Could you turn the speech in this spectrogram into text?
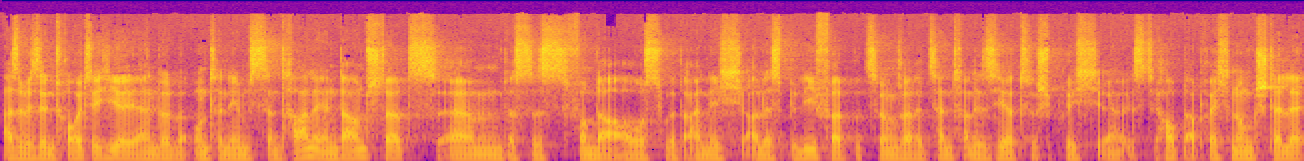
Also wir sind heute hier in der Unternehmenszentrale in Darmstadt. Ähm, das ist von da aus wird eigentlich alles beliefert bzw. zentralisiert, sprich äh, ist die Hauptabrechnungsstelle.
